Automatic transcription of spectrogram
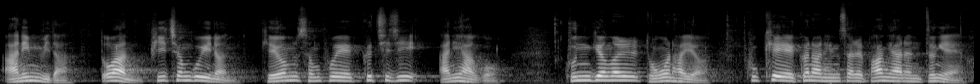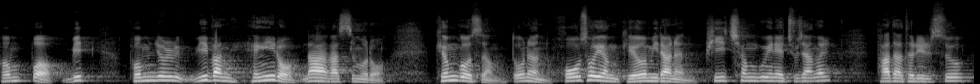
아닙니다. 또한 피청구인은 계엄 선포에 그치지 아니하고 군경을 동원하여 국회의 권한 행사를 방해하는 등의 헌법 및 법률 위반 행위로 나아갔으므로 경고성 또는 호소형 계엄이라는 피청구인의 주장을 받아들일 수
